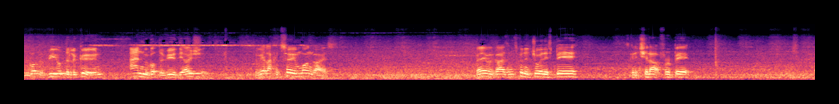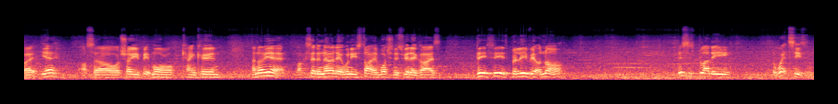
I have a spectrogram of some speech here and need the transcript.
We've got the view of the lagoon and we've got the view of the ocean. So we get like a two in one, guys. But anyway, guys, I'm just gonna enjoy this beer. Just gonna chill out for a bit. But yeah, I'll, I'll show you a bit more Cancun. I know, yeah, like I said in earlier when you started watching this video, guys, this is, believe it or not, this is bloody the wet season.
